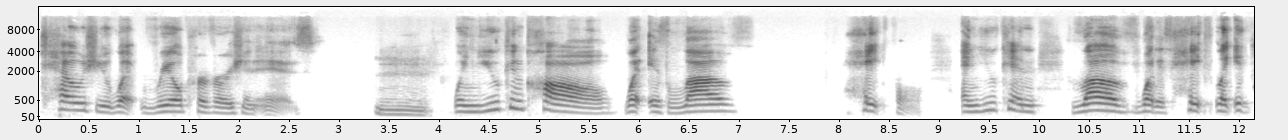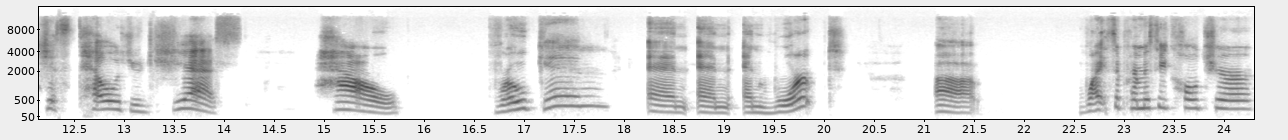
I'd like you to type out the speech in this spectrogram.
tells you what real perversion is. Mm. When you can call what is love hateful and you can love what is hate like it just tells you just how broken and and and warped uh white supremacy culture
